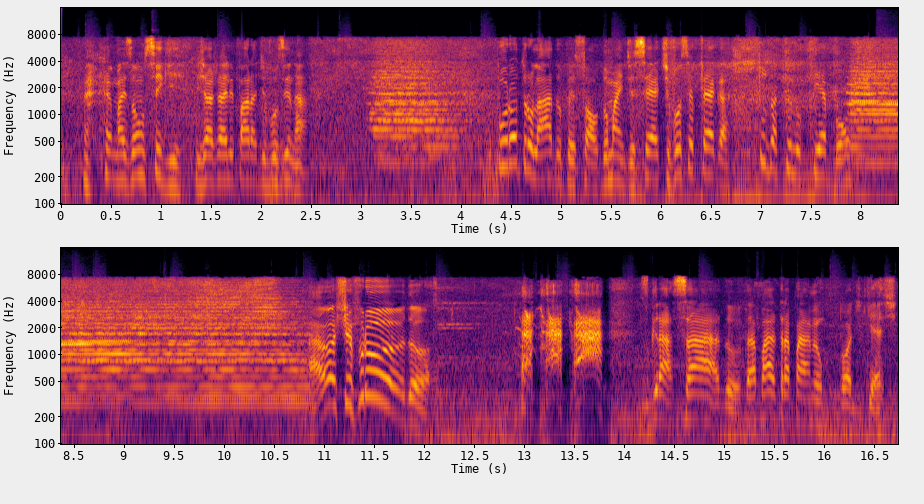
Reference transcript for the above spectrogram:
mas vamos seguir, já já ele para de buzinar. Por outro lado, pessoal, do mindset, você pega tudo aquilo que é bom. Aô, chifrudo! Desgraçado, trabalha atrapalhar meu podcast.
